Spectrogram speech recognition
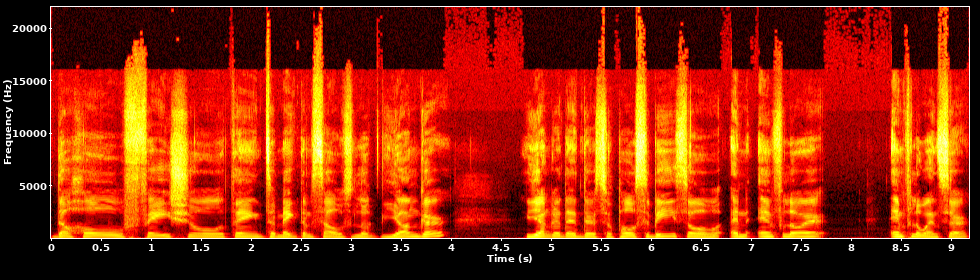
the whole facial thing to make themselves look younger younger than they're supposed to be. So an influencer influencer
